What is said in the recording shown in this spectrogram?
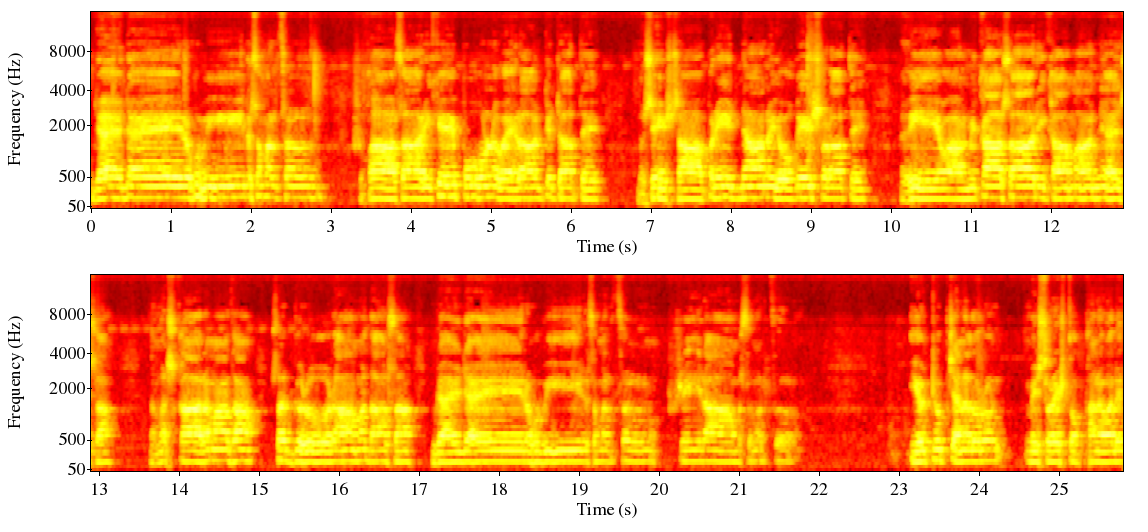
जय जय रघुवीर समर्थ सुखासारिके पूर्ण वैराग्य चाते, वशिष्ठा परिज्ञान योगेश्वराते। वाल्मिका सारिका मान्य ऐसा नमस्कार माझा सद्गुरु रामदासा। जय जय रघुवीर समर्थ श्रीराम समर्थ यूट्यूब चॅनलवरून मी सुरेश तोफखानेवाले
